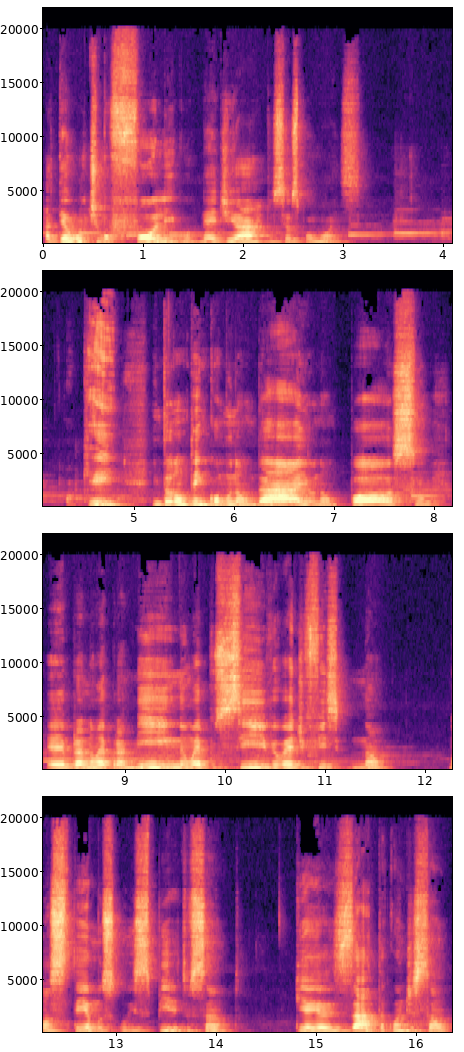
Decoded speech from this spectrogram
até o último fôlego né, de ar dos seus pulmões. Ok? Então não tem como não dar, eu não posso, é para não é para mim, não é possível, é difícil. Não. Nós temos o Espírito Santo, que é a exata condição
